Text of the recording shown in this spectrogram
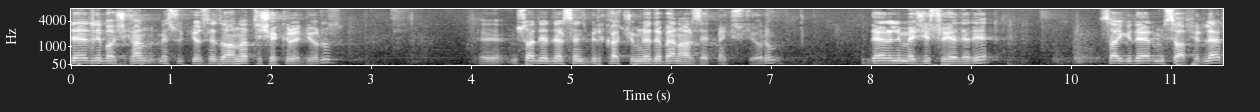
Değerli Başkan Mesut Gözdağ'ına teşekkür ediyoruz. Ee, müsaade ederseniz birkaç cümle de ben arz etmek istiyorum. Değerli meclis üyeleri, saygıdeğer misafirler,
